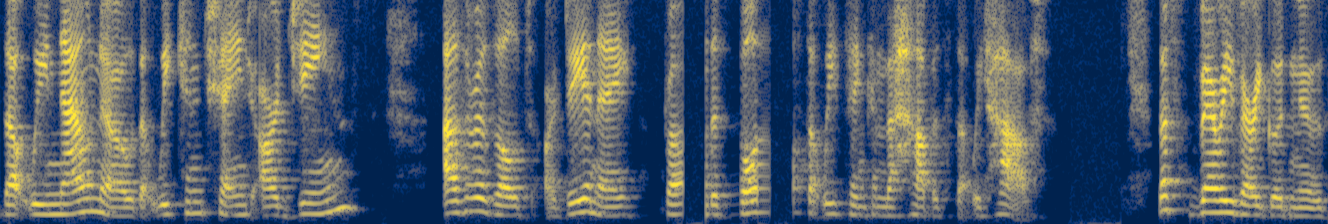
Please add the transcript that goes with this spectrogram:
that we now know that we can change our genes as a result, our DNA, from the thoughts that we think and the habits that we have. That's very, very good news.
